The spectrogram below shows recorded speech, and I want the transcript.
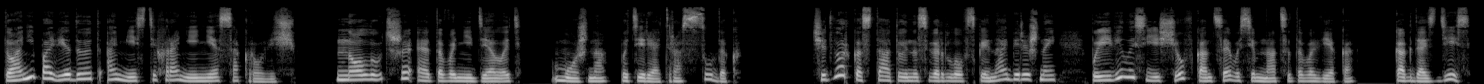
то они поведают о месте хранения сокровищ. Но лучше этого не делать, можно потерять рассудок. Четверка статуй на Свердловской набережной появилась еще в конце XVIII века, когда здесь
